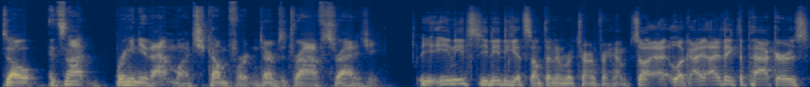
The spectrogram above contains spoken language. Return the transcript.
So it's not bringing you that much comfort in terms of draft strategy. You need you need to get something in return for him. So uh, look, I, I think the Packers,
